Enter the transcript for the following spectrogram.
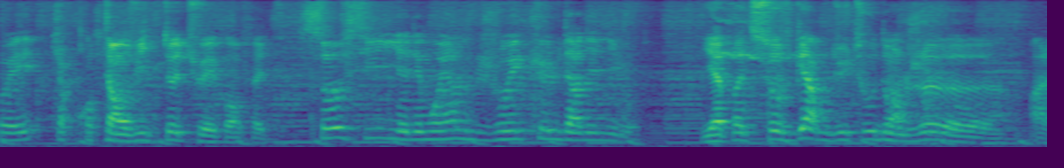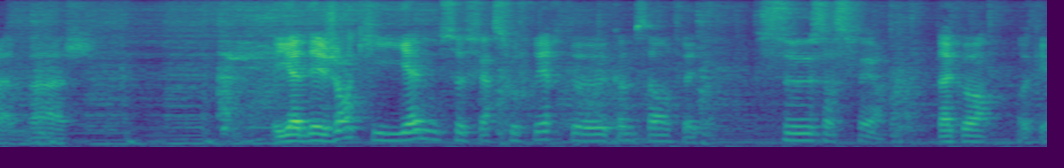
Oui, tu reprends. t'as envie de te tuer quoi en fait. Sauf s'il y a des moyens de jouer que le dernier niveau. Il a pas de sauvegarde du tout dans le jeu. euh. Oh la vache. Et il y a des gens qui aiment se faire souffrir que, comme ça en fait. Ce, ça se fait. hein. D'accord, ok.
